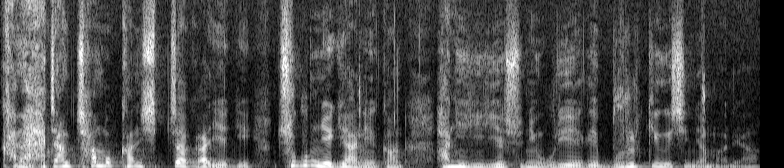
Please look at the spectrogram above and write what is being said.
가장 참혹한 십자가 얘기, 죽음 얘기하니까 아니 예수님 우리에게 물을 끼우시냐 말이야.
